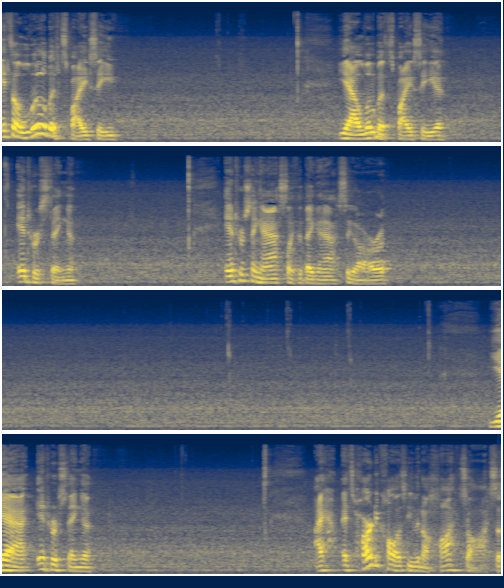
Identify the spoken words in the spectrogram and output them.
It's a little bit spicy. Yeah, a little bit spicy. Interesting. Interesting ass like the big ass cigar. Yeah, interesting. I, it's hard to call this even a hot sauce.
